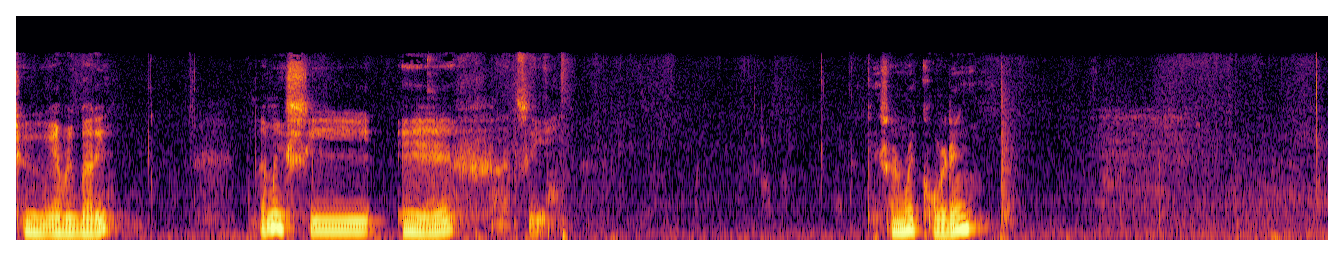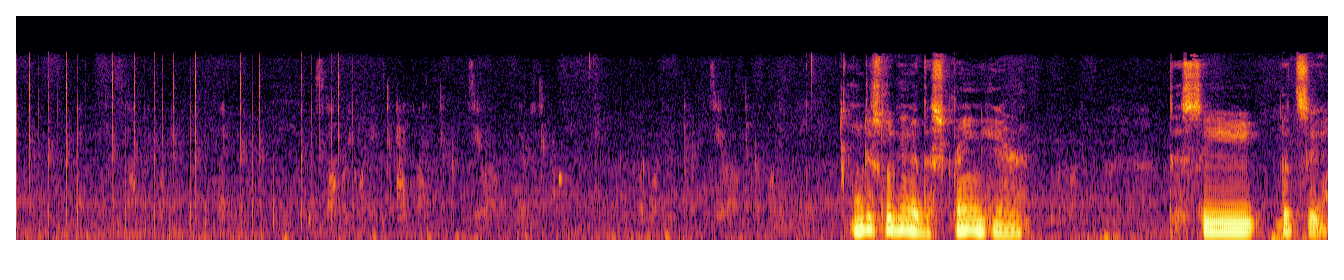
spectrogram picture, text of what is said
to everybody. Let me see if, let's see. Okay, so I'm recording. I'm just looking at the screen here to see, let's see.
